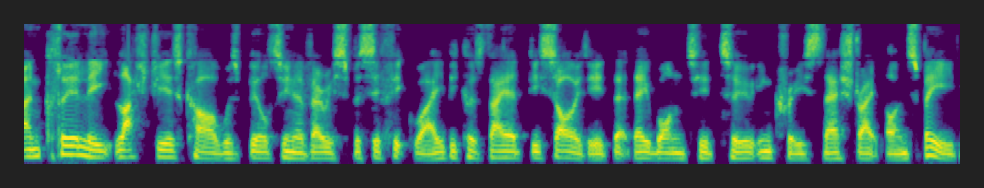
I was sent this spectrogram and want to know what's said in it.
And clearly last year's car was built in a very specific way because they had decided that they wanted to increase their straight line speed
